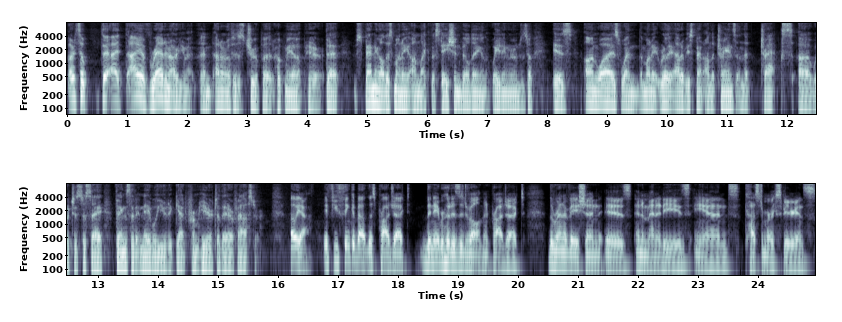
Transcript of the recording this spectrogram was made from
All right, so I, I have read an argument, and I don't know if this is true, but hook me up here, that spending all this money on like the station building and the waiting rooms and stuff is unwise when the money really ought to be spent on the trains and the tracks, uh, which is to say things that enable you to get from here to there faster. Oh, yeah. If you think about this project, the neighborhood is a development project. The renovation is an amenities and customer experience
